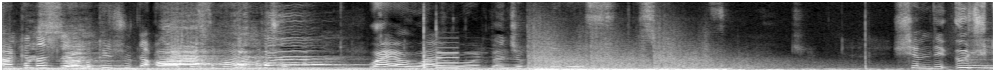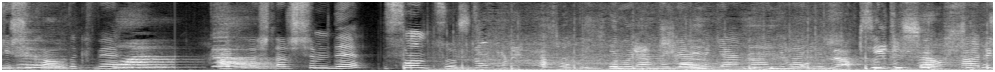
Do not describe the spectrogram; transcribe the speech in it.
Arkadaşlar bakın şurada ailesi var ama çok... Vay vay vay. Bence bunlar olsun. Şimdi 3 kişi kaldık ve arkadaşlar şimdi son tur. Bana Gelme gelme gelme hayır hayır. Hadi.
